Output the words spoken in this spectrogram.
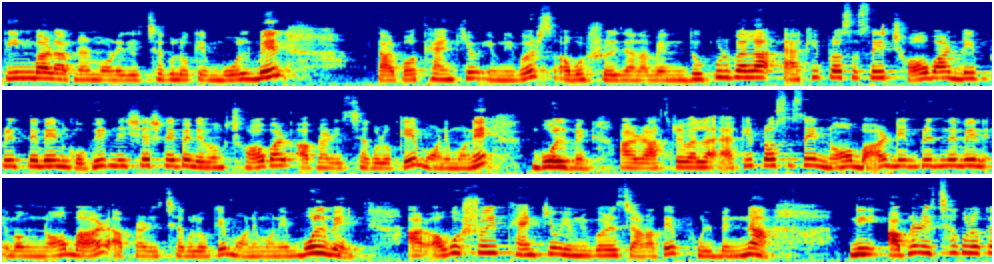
তিনবার আপনার মনের ইচ্ছাগুলোকে বলবেন তারপর থ্যাংক ইউ ইউনিভার্স অবশ্যই জানাবেন, দুপুরবেলা একই প্রসেসে ছবার ডিপ ব্রিথ নেবেন, গভীর নিঃশ্বাস নেবেন এবং ছবার আপনার ইচ্ছাগুলোকে মনে মনে বলবেন। আর রাত্রেবেলা একই প্রসেসে নবার ডিপ ব্রিথ নেবেন এবং নবার আপনার ইচ্ছাগুলোকে মনে মনে বলবেন। আর অবশ্যই থ্যাংক ইউ ইউনিভার্স জানাতে ভুলবেন না নি- আপনার ইচ্ছাগুলোকে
